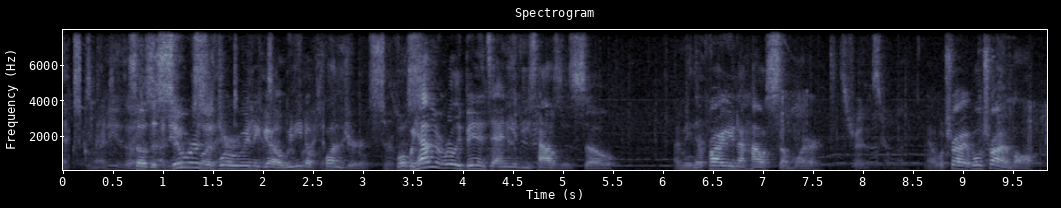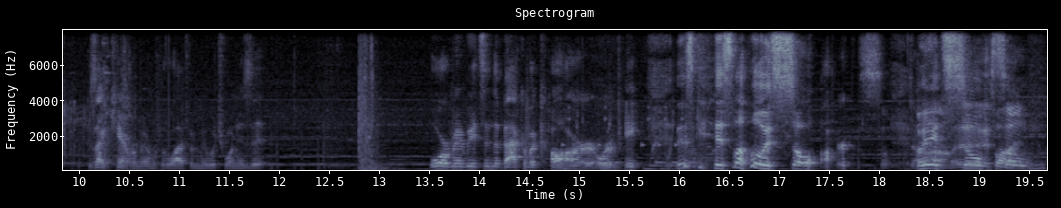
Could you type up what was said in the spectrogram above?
excrement. I a- So the sewers is where we're gonna go. We need a plunger. Well, we haven't really been into any of these houses, so I mean they're probably in a house somewhere. Let's try this one. Then. Yeah, we'll try. We'll try them all because I can't remember for the life of me which one is it. Or maybe it's in the back of a car, or maybe this this level is so hard. So But it's so It's fun.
